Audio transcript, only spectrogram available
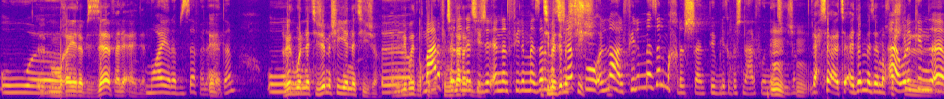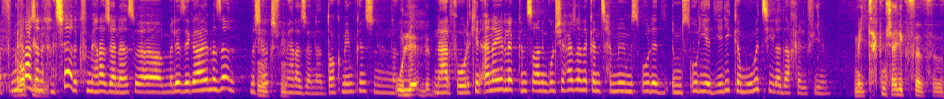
و مغايرة بزاف على آدم. مغايرة بزاف على إيه. آدم. و... غير هو النتيجة ماشي هي النتيجة. أنا اللي بغيت نقول ما عرفتش أنا. النتيجة لأن الفيلم مازال ما شافش. لا الفيلم مازال ما خرجش عند ال public باش نعرفوا النتيجة. لا حتى آدم مازال ما خرجش آه ولكن آه، في المهرجانات. نشارك في المهرجانات آه، لي زيغاي مازال. ما شاركش في المهرجانات donc ما يمكنش ن- نعرفوا ولكن أنا إلا كنت غادي نقول شي حاجة أنا كنتحمل المسؤولية دي المسؤولية ديالي كممثلة داخل الفيلم. ما يتحكمش عليك في,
